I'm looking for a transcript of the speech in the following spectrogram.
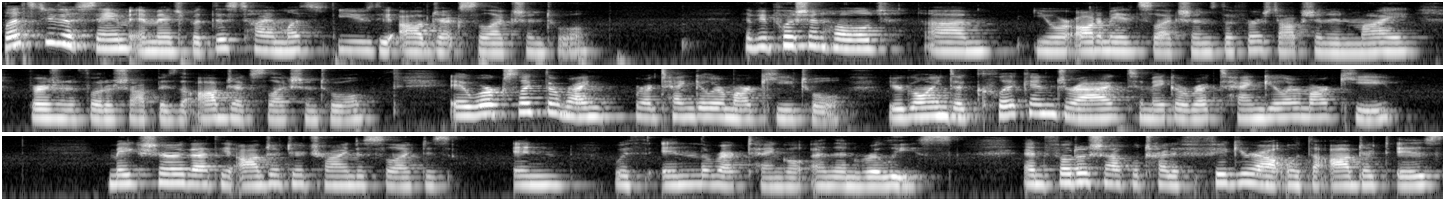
Let's do the same image, but this time let's use the object selection tool. If you push and hold um, your automated selections, the first option in my version of Photoshop is the object selection tool. It works like the rectangular marquee tool. You're going to click and drag to make a rectangular marquee. Make sure that the object you're trying to select is in within the rectangle and then release. And Photoshop will try to figure out what the object is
